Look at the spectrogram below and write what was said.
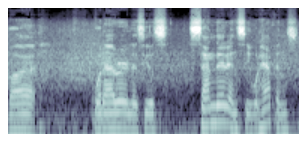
But whatever, let's just send it and see what happens.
